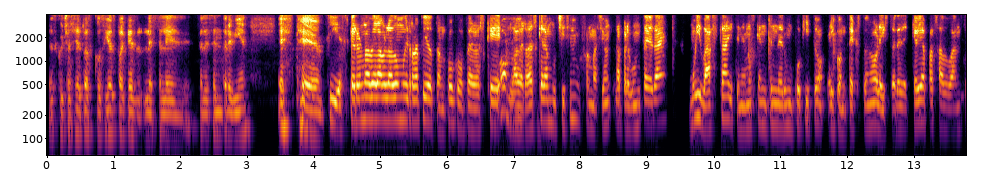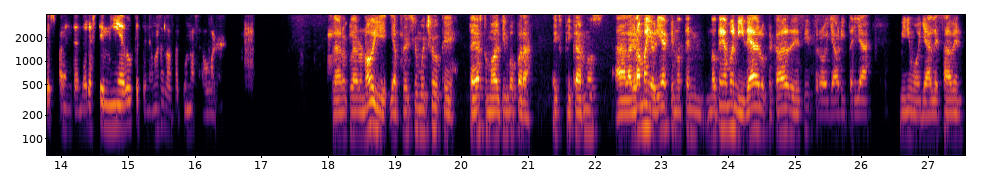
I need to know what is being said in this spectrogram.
escuchar ciertas cosillas para que les, se, les, entre bien. Este... Sí, espero no haber hablado muy rápido tampoco, pero es que la verdad es que era muchísima información. La pregunta era muy vasta y tenemos que entender un poquito el contexto, ¿no? La historia de qué había pasado antes para entender este miedo que tenemos a las vacunas ahora. Claro, claro, no, y, y aprecio mucho que te hayas tomado el tiempo para explicarnos a la gran mayoría que no, no teníamos ni idea de lo que acabas de decir, pero ya ahorita ya mínimo ya le saben,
